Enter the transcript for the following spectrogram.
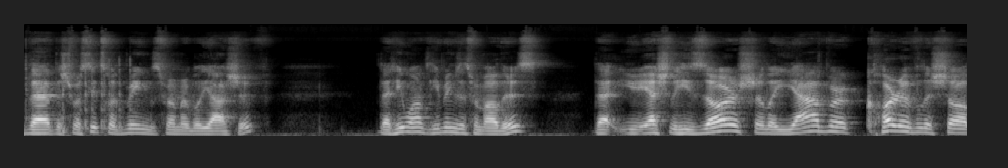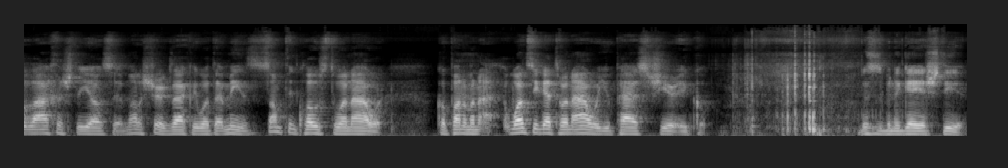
that the Shvasitzchot brings from Rabbi Yashiv, that he wants, he brings it from others, that you actually hizar shalayaver korev l'shah lachash I'm not sure exactly what that means. Something close to an hour. Once you get to an hour, you pass shir ikul. This has been a gay shtiyah.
